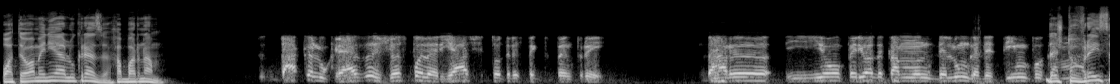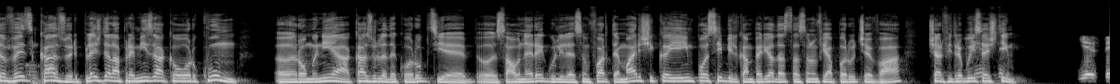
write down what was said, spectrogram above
Poate oamenii aia lucrează, habar n-am. Dacă lucrează, jos pălăria și tot respectul pentru ei. Dar uh, e o perioadă cam de lungă de timp. Deci tu vrei să vezi cazuri, pleci de la premiza că oricum în România cazurile de corupție uh, sau neregulile sunt foarte mari și că e imposibil ca în perioada asta să nu fie apărut ceva și ar fi trebuit este, să știm. Este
